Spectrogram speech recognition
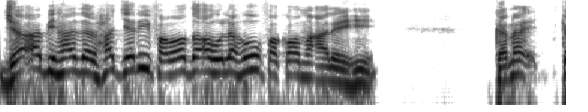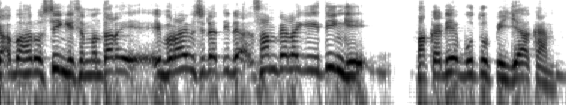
ja'a bihadzal hajari fawada'ahu lahu faqama alaihi. Karena Ka'bah harus tinggi sementara Ibrahim sudah tidak sampai lagi tinggi, maka dia butuh pijakan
